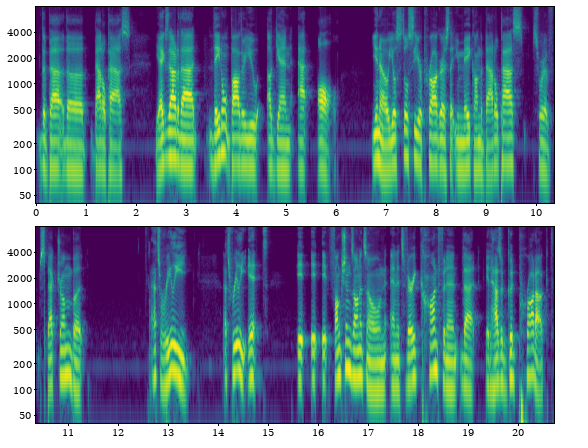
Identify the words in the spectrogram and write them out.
the ba- the battle pass. You exit out of that. They don't bother you again at all. You know, you'll still see your progress that you make on the battle pass sort of spectrum, but that's really that's really it. It it it functions on its own and it's very confident that it has a good product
